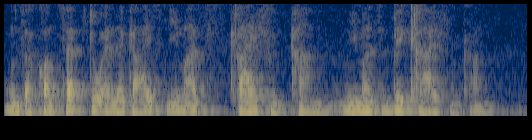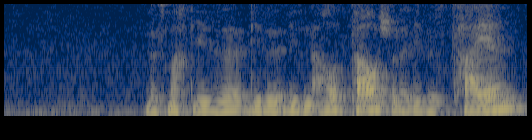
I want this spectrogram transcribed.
unser konzeptueller Geist niemals greifen kann, niemals begreifen kann. Und das macht diese, diese, diesen Austausch oder dieses Teilen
